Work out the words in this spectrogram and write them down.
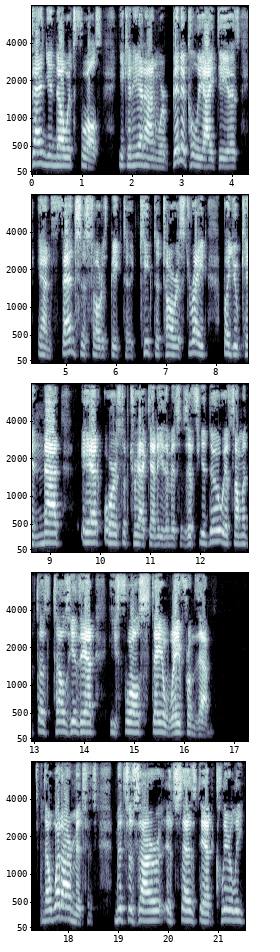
then you know it's false. You can add on rabbinical ideas and fences, so to speak, to keep the Torah straight, but you cannot add or subtract any of the mitzvahs. If you do, if someone does, tells you that he's false, stay away from them. Now, what are mitzvahs? Mitzvahs are, it says that clearly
